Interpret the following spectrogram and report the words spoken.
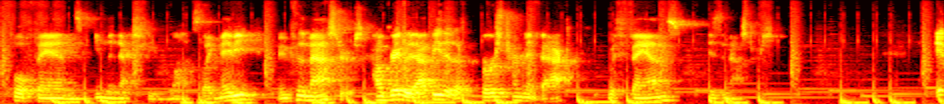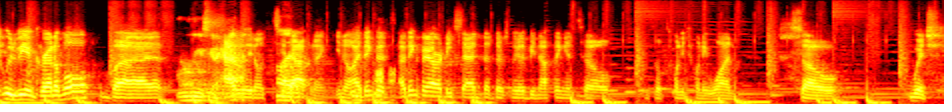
full fans in the next few months. Like maybe maybe for the Masters. How great would that be that the first tournament back with fans is the Masters? It would be incredible, but I don't think it's gonna happen. I really don't see it happening. You know, I think that I think they already said that there's going to be nothing until until 2021. So, which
